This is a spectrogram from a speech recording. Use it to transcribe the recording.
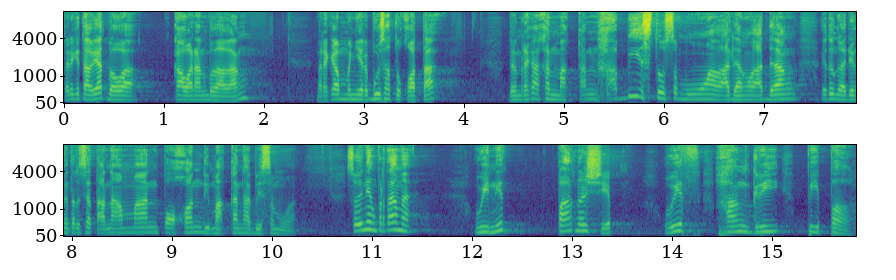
Tadi kita lihat bahwa kawanan belalang, mereka menyerbu satu kota, dan mereka akan makan habis tuh semua ladang-ladang, itu nggak ada yang tersisa tanaman, pohon dimakan habis semua. So ini yang pertama, we need partnership with hungry people.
